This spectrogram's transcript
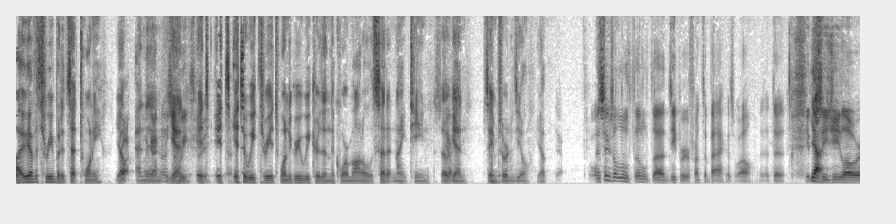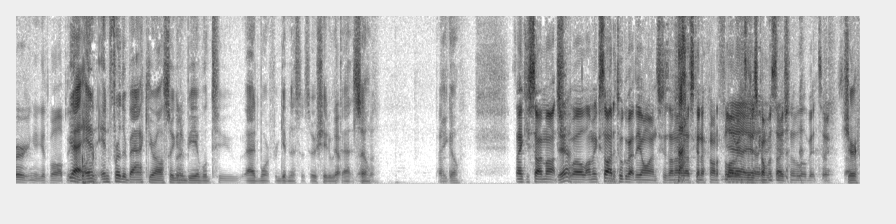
Uh, you have a three, but it's at twenty. Yep. Right, And okay. then That's again, weak three. it's it's it's a weak three. It's one degree weaker than the core model. It's set at nineteen. So Yeah. again, same sort of deal. Yep. Yeah. And it seems a little little uh, deeper front to back as well. That The, keep Yeah. the CG lower and get the ball up. there. Yeah, and, and further back, you're also going to be able to add more forgiveness associated with Yep, that. So definitely. there you go. Thank you so much. Yeah. Well, I'm excited to talk about the irons because I know that's going to kind of flow Yeah, into yeah, this me conversation a little bit too. So, Sure.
